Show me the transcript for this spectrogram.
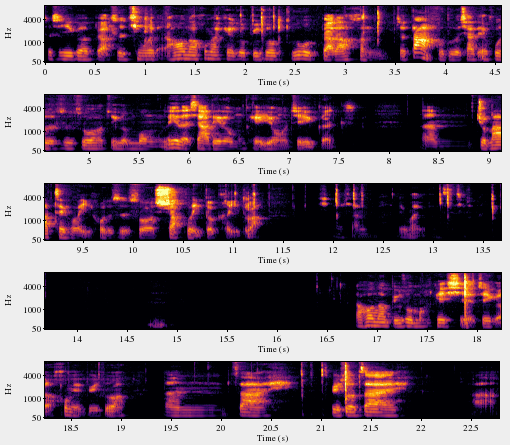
这是一个表示轻微的，然后呢，后面可以说，比如说，如果表达很这大幅度的下跌，或者是说这个猛烈的下跌的，我们可以用这个，嗯，dramatically，或者是说 sharply 都可以，对吧？现在下面另外一个单词，然后呢，比如说我们还可以写这个后面，比如说，嗯，在，比如说在啊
